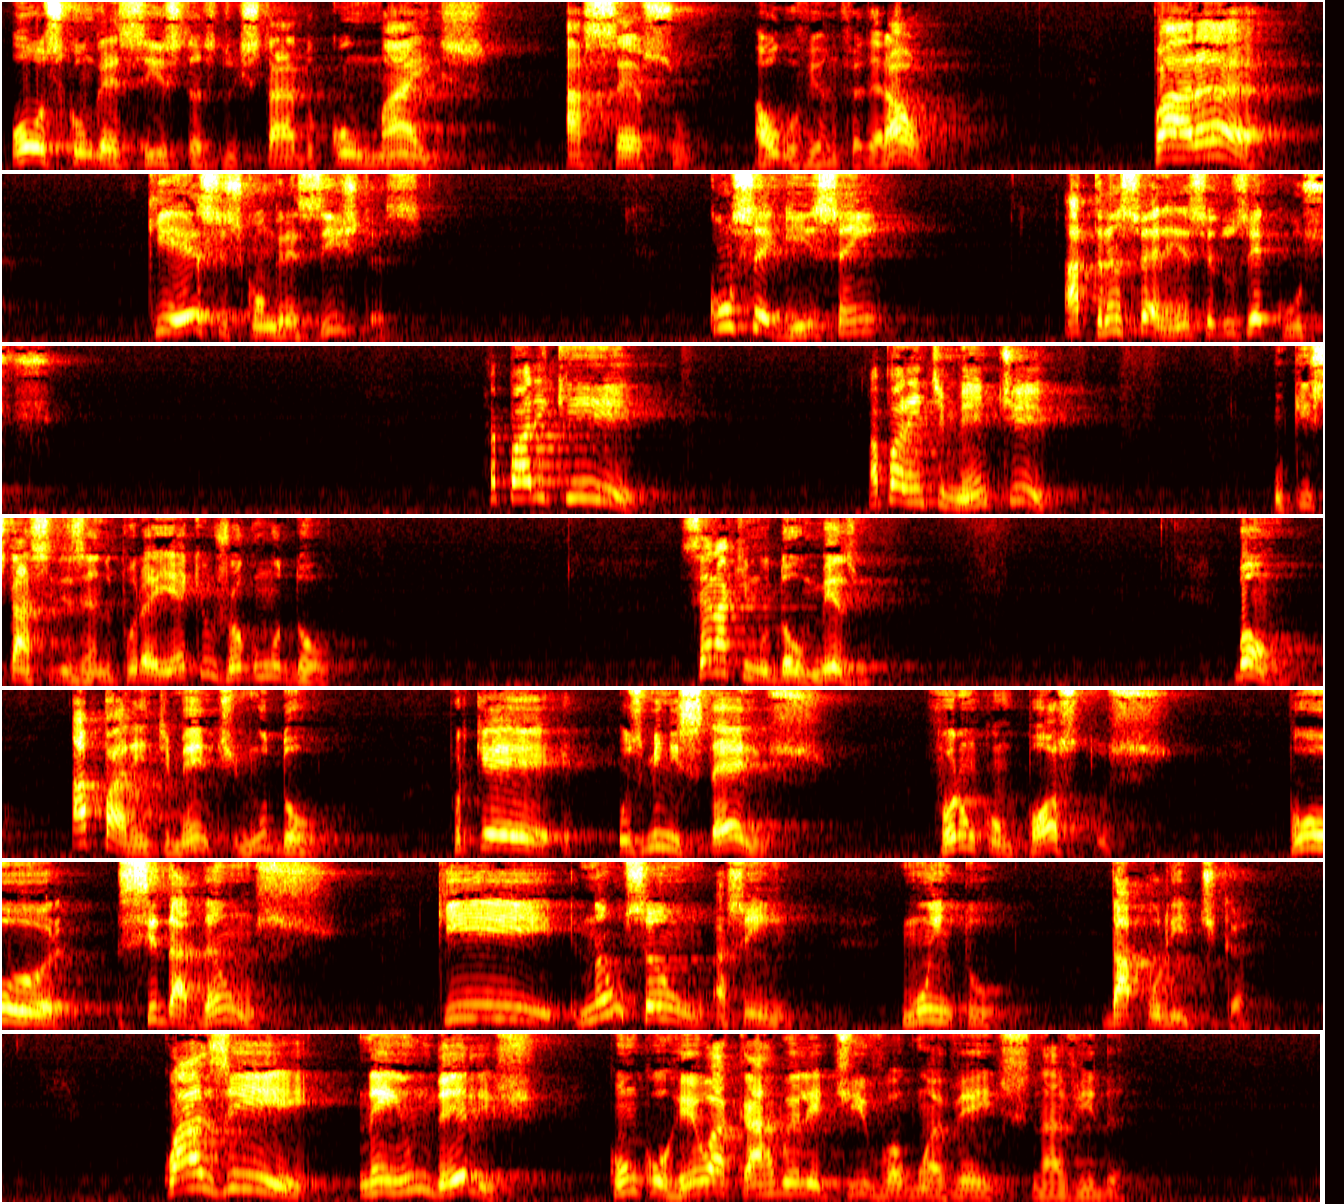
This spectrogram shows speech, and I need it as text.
os congressistas do Estado com mais acesso ao governo federal para que esses congressistas conseguissem a transferência dos recursos. Repare que, aparentemente, o que está se dizendo por aí é que o jogo mudou. Será que mudou mesmo? Bom, aparentemente mudou, porque os ministérios foram compostos por cidadãos que não são assim muito da política. Quase nenhum deles concorreu a cargo eletivo alguma vez na vida.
